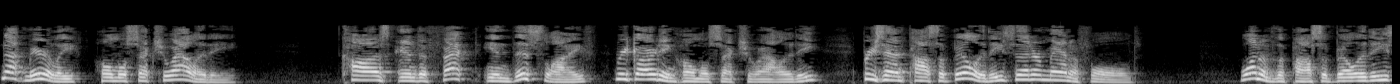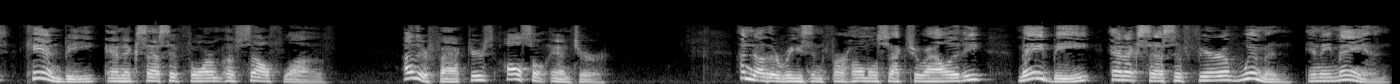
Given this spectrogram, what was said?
not merely homosexuality. Cause and effect in this life regarding homosexuality present possibilities that are manifold. One of the possibilities can be an excessive form of self-love. Other factors also enter. Another reason for homosexuality may be an excessive fear of women in a man,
